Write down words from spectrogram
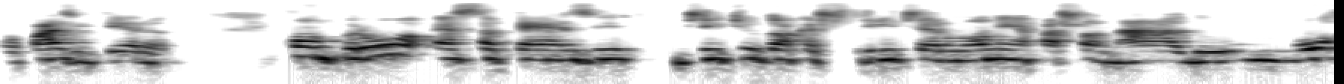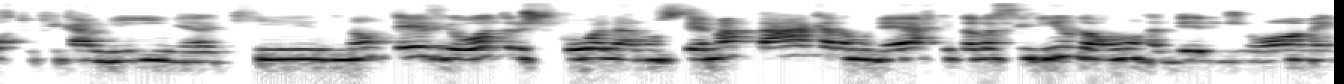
ou quase inteira, comprou essa tese de que o Doca Street era um homem apaixonado, um morto que caminha, que não teve outra escolha a não ser matar aquela mulher que estava ferindo a honra dele de homem,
